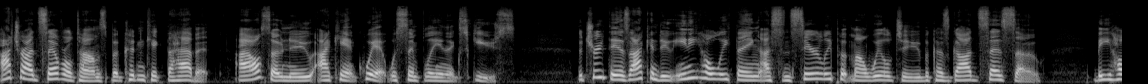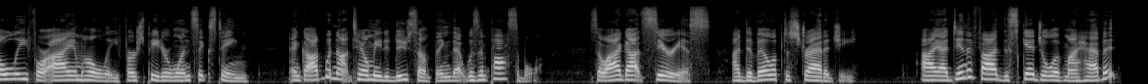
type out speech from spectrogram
I tried several times but couldn't kick the habit. I also knew I can't quit was simply an excuse. The truth is, I can do any holy thing I sincerely put my will to because God says so. Be holy, for I am holy. 1 Peter 1:16. And God would not tell me to do something that was impossible. So I got serious. I developed a strategy. I identified the schedule of my habit,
